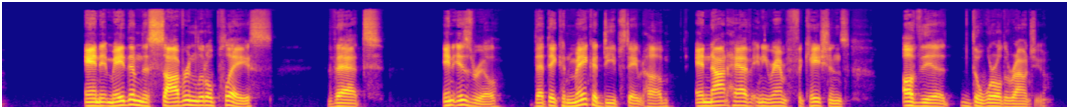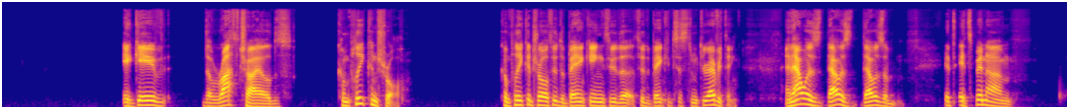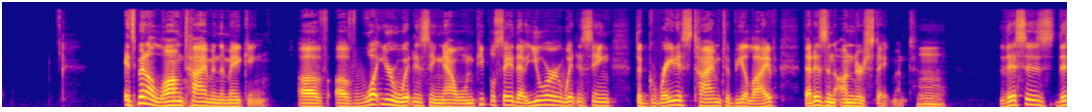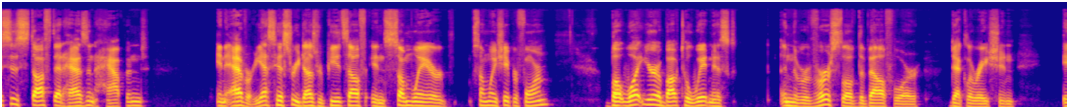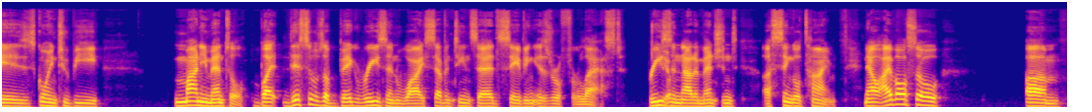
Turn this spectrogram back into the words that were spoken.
and it made them this sovereign little place that in israel that they could make a deep state hub and not have any ramifications of the the world around you. It gave the rothschilds complete control. Complete control through the banking through the through the banking system through everything. And that was that was that was a it, it's been um it's been a long time in the making of of what you're witnessing now. When people say that you are witnessing the greatest time to be alive that is an understatement. Mm. this is this is stuff that hasn't happened in ever. Yes history does repeat itself in some way or some way shape or form but what you're about to witness in the reversal of the balfour declaration is going to be monumental but this was a big reason why 17 said saving israel for last reason not mentioned a single time now i've also um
